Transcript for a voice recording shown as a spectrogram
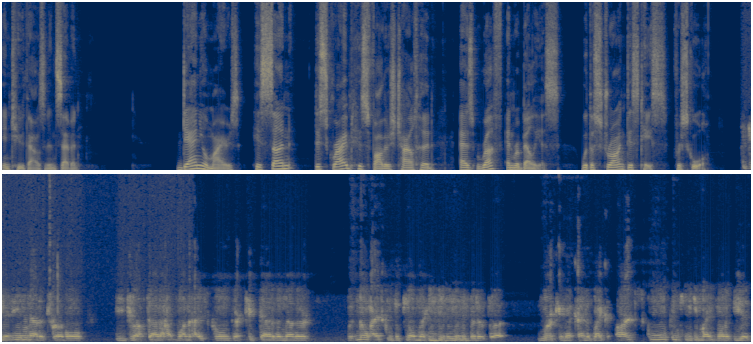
in 2007. Daniel Meyers, his son, described his father's childhood as rough and rebellious with a strong distaste for school. To get in and out of trouble, he dropped out of one high school, got kicked out of another. With no high school diploma, he did a little bit of uh, work in a kind of like art school, thinking he might want to be a,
